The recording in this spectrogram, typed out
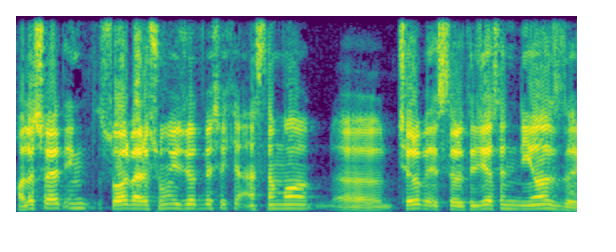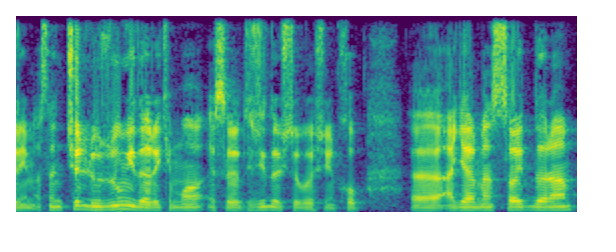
حالا شاید این سوال برای شما ایجاد بشه که اصلا ما چرا به استراتژی اصلا نیاز داریم؟ اصلا چه لزومی داره که ما استراتژی داشته باشیم؟ خب اگر من سایت دارم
